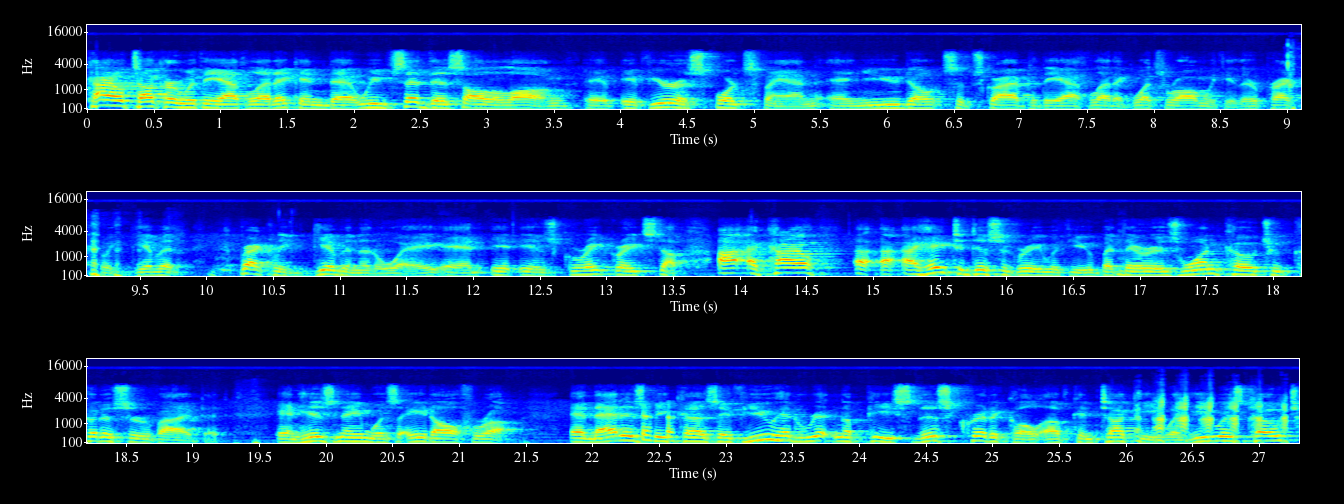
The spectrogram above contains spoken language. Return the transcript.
Kyle Tucker with the Athletic, and uh, we've said this all along. If, if, you're a sports fan and you don't subscribe to the Athletic, what's wrong with you? They're practically giving practically giving it away, and it is great, great stuff. Uh, Kyle, I, I hate to disagree with you, but there is one coach who could have survived it, and his name was Adolph Rupp. And that is because if you had written a piece this critical of Kentucky when he was coach,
